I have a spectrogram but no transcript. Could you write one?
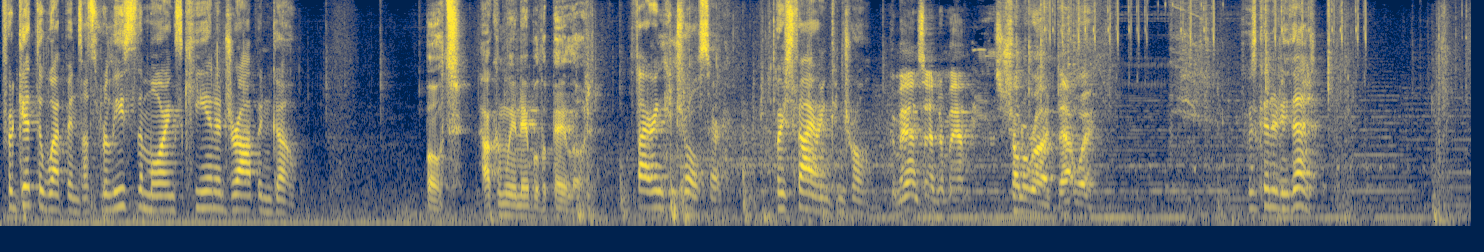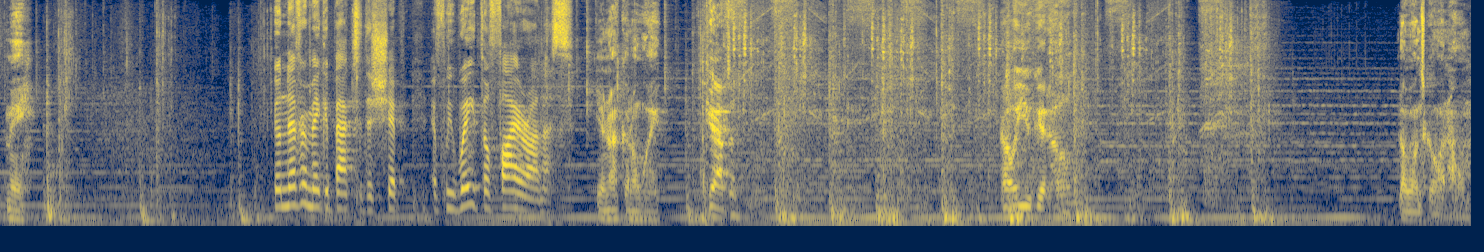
Forget the weapons. Let's release the moorings, key in a drop, and go. Boats. How can we enable the payload? Firing control, sir. Where's firing control? Command center, ma'am. It's a shuttle ride that way. Who's gonna do that? Me. You'll never make it back to the ship. If we wait, they'll fire on us. You're not gonna wait. Captain. How will you get home? No one's going home.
